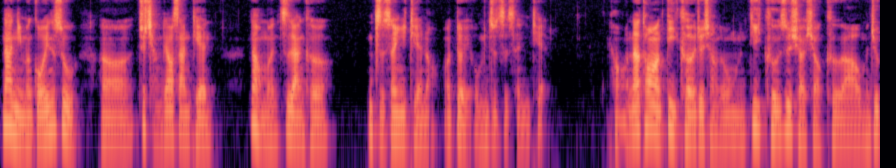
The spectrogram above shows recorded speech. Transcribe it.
那你们国英数呃就强调三天，那我们自然科你只剩一天了。哦，对，我们就只剩一天。好，那通常地科就想说，我们地科是小小科啊，我们就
